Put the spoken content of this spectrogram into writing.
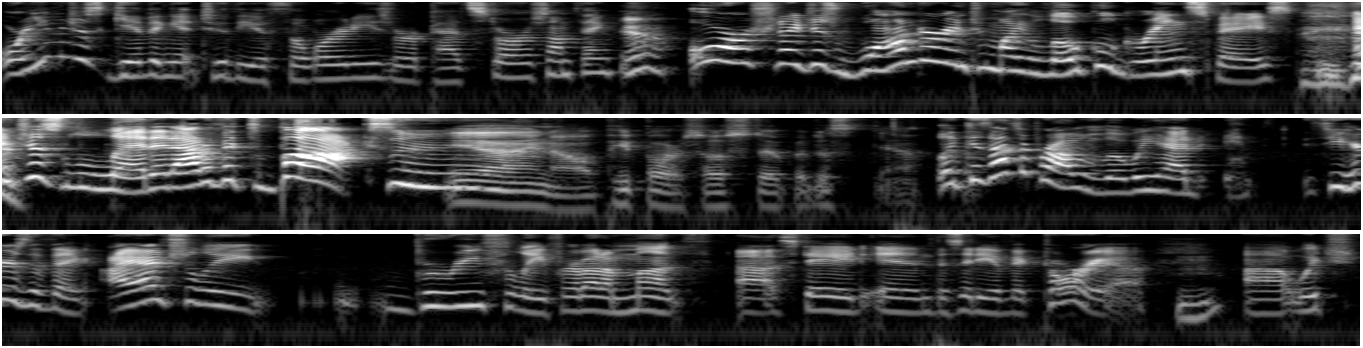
or even just giving it to the authorities or a pet store or something? Yeah. Or should I just wander into my local green space and just let it out of its box? yeah. I know people are so stupid. Just yeah. Like, because that's a problem that we had. See, here's the thing. I actually briefly, for about a month, uh, stayed in the city of Victoria, uh, which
